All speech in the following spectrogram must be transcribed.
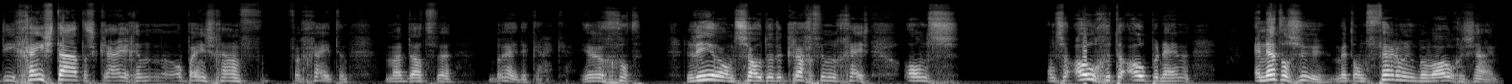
die geen status krijgen, opeens gaan vergeten. Maar dat we breder kijken. Heere God, leer ons zo door de kracht van uw geest ons, onze ogen te openen. En, en net als u, met ontferming bewogen zijn.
